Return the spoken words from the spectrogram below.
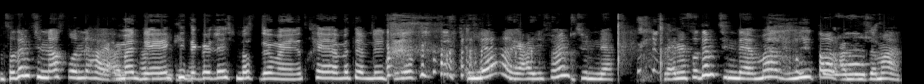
انصدمت إنها إن أصلا لها يعني ما أدري يعني كذا أقول ليش مصدومة؟ يعني تخيل مثلا من الجنوب. لا يعني فهمت انه يعني انصدمت إنه ما هي طالعة من زمان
